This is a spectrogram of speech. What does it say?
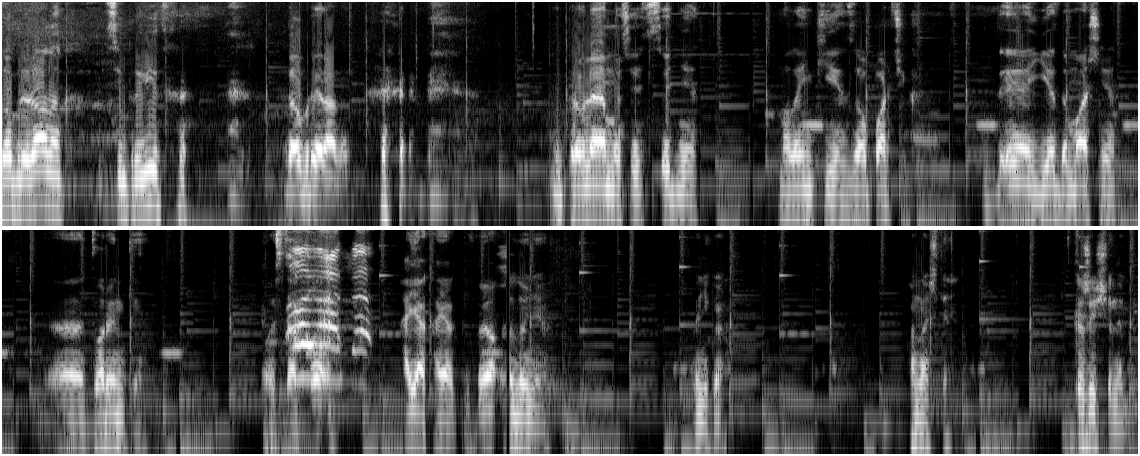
Добрий ранок, всім привіт. Добрий ранок. Відправляємося сьогодні в маленький зоопарчик, де є домашні е, тваринки. Ось так. О, хаяк, хаяк. Доня. Аніка. Аначте. Скажи що-небудь.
